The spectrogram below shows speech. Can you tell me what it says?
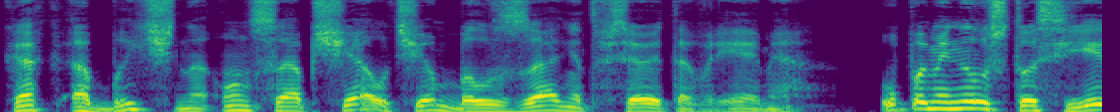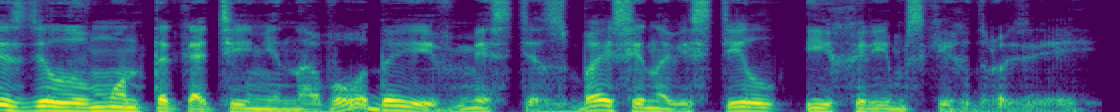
Как обычно, он сообщал, чем был занят все это время. Упомянул, что съездил в Монте-Катини на воды и вместе с Бесси навестил их римских друзей.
